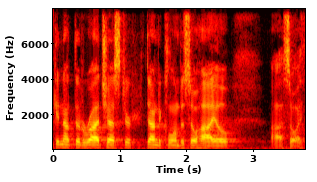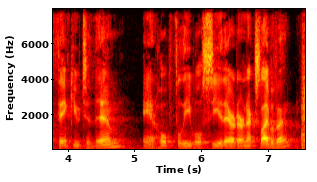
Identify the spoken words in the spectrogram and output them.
getting out there to Rochester, down to Columbus, Ohio. Uh, so I thank you to them, and hopefully we'll see you there at our next live event.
